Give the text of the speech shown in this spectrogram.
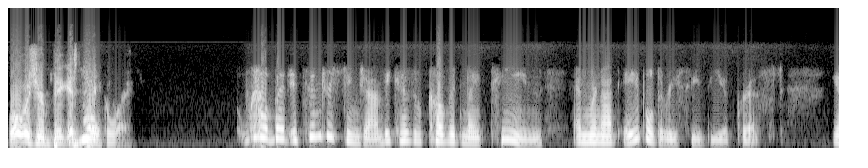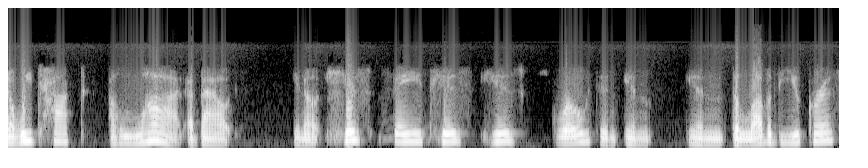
what was your biggest Yeah. takeaway? well, but it's interesting, Jon, because of COVID 19 and we're not able to receive the Eucharist. You know, we talked a lot about, you know, his faith, his, his growth in, in, in the love of the Eucharist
